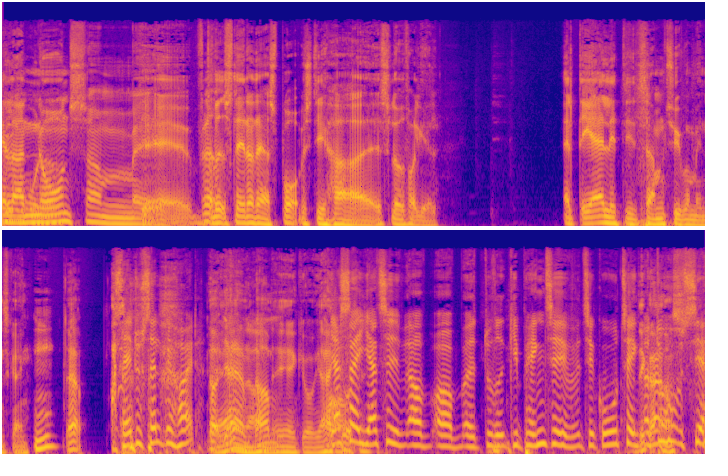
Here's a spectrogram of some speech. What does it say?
eller køberuller. nogen, som øh, du ved, sletter deres spor, hvis de har øh, slået folk ihjel. At det er lidt de samme typer mennesker, ikke? Mm, ja. Sagde du selv det højt? Nå, ja, ja, nå, det jeg gjorde. Jeg, har Jeg sagde ja til at, at du ved, give penge til, til gode ting, og du også. siger,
